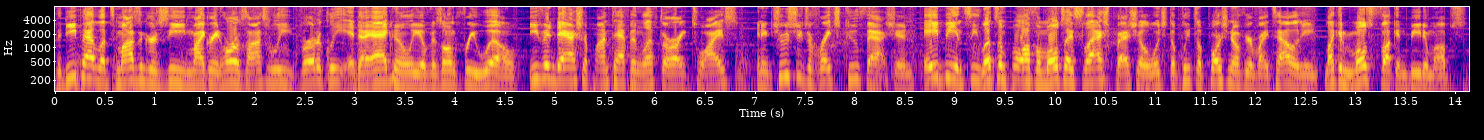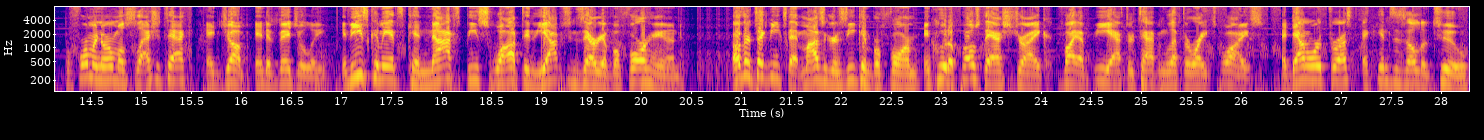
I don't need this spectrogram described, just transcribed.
the D-pad lets Mazinger Z migrate horizontally, vertically, and diagonally of his own free will, even dash upon tapping left or right twice, and in true Streets of Rage 2 fashion, A, B, and C lets him pull off a multi-slash special which depletes a portion of your vitality, like in most fucking beat 'em ups. Perform a normal slash attack and jump individually, and these commands cannot be swapped in the options area beforehand. Other techniques that Mazinger Z can perform include a post-dash strike via B after tapping left or right twice, a downward thrust akin to Zelda 2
